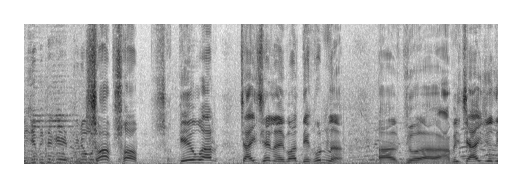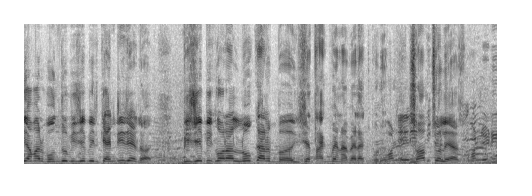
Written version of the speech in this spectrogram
বিজেপি থেকে তৃণমূল সব সব। কেউ আর চাইছে না। এবার দেখুন না আমি চাই যদি আমার বন্ধু বিজেপির ক্যান্ডিডেট হয় বিজেপি করার লোক আর ইসে থাকবে না ব্যারাকপুরে। সব চলে আসবে। অলরেডি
